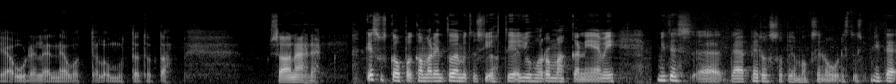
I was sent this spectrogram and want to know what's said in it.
ja uudelleen neuvotteluun, mutta tota, saa nähdä. Keskuskauppakamarin toimitusjohtaja Juho Romakkaniemi, miten tämä perussopimuksen uudistus, mitä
